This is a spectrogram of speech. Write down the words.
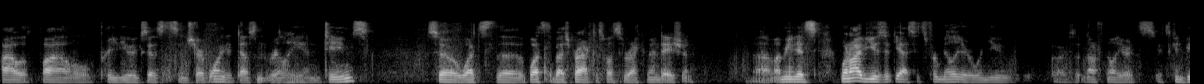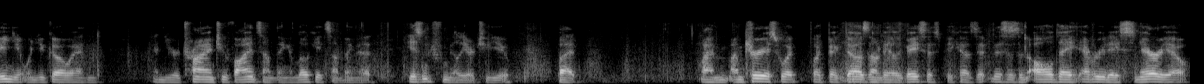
file file preview exists in SharePoint. It doesn't really in Teams. So what's the what's the best practice? What's the recommendation? Um, I mean, it's when I've used it. Yes, it's familiar when you, or is it not familiar? It's it's convenient when you go and and you're trying to find something and locate something that isn't familiar to you. But I'm I'm curious what what Big does on a daily basis because if this is an all day, everyday scenario.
